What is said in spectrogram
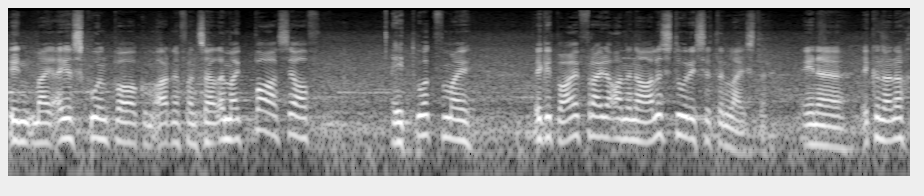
en my eie skoonpa kom Arne van Sail en my pa self het ook vir my ek het baie vryde aan en na hulle stories sit en luister. En uh ek kon nou nog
